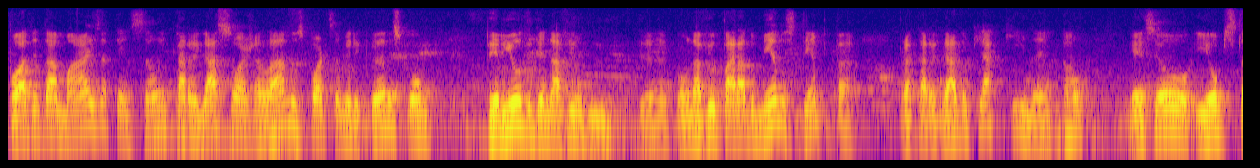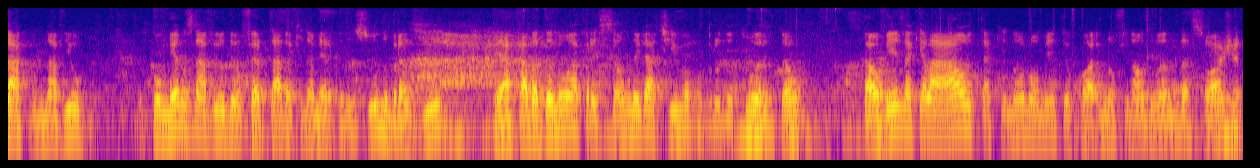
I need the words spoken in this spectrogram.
pode dar mais atenção em carregar soja lá nos portos americanos com período de navio, com o navio parado menos tempo para carregar do que aqui, né? Então, esse é o e obstáculo, navio com menos navio ofertado aqui na América do Sul, no Brasil, é, acaba dando uma pressão negativa para o produtor. Então, Talvez aquela alta que normalmente ocorre no final do ano da soja,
